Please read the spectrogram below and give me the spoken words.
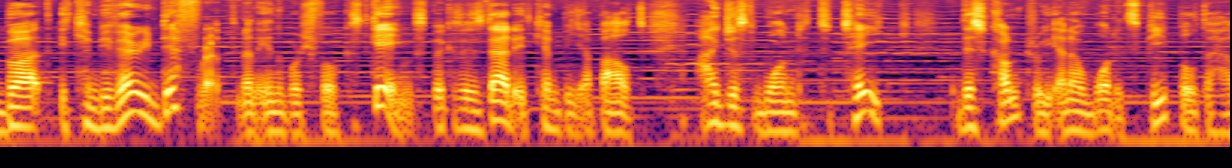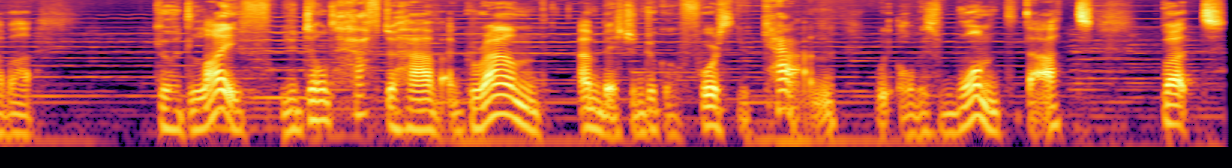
but it can be very different than inward focused games because instead it can be about, I just want to take this country and I want its people to have a good life. You don't have to have a grand ambition to go first. You can. We always want that. But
